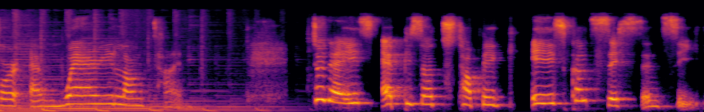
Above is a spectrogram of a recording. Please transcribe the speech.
for a very long time. Today's episode's topic is consistency.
